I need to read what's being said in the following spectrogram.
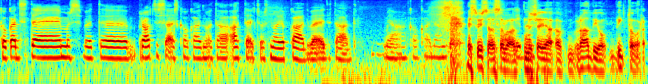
kaut kādas tēmas, bet uh, procesā es kaut kādā no tā atteicos no jebkāda veida tāda. Jā, es visā savā šajā radio diktora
